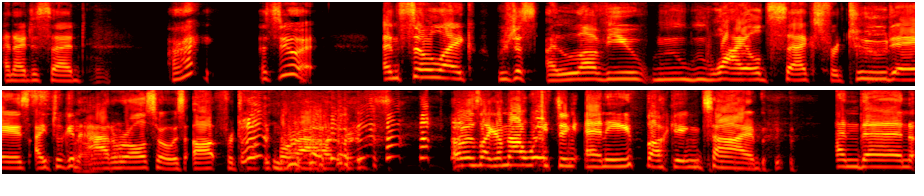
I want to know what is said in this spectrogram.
And I just said, oh. All right, let's do it. And so, like, we just, I love you, wild sex for two days. I took an Adderall, so I was up for 24 hours. I was like, I'm not wasting any fucking time. And then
